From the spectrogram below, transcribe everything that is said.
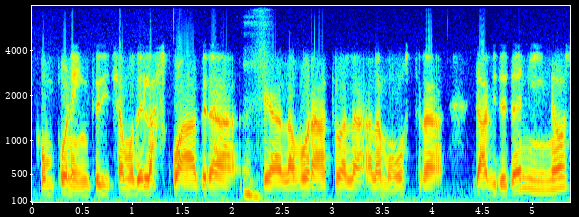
componente diciamo, della squadra mm. che ha lavorato alla, alla mostra, Davide Daninos,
